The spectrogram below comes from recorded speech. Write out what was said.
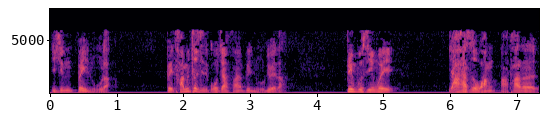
已经被掳了，被他们自己的国家反而被掳掠了，并不是因为亚哈斯王啊他的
